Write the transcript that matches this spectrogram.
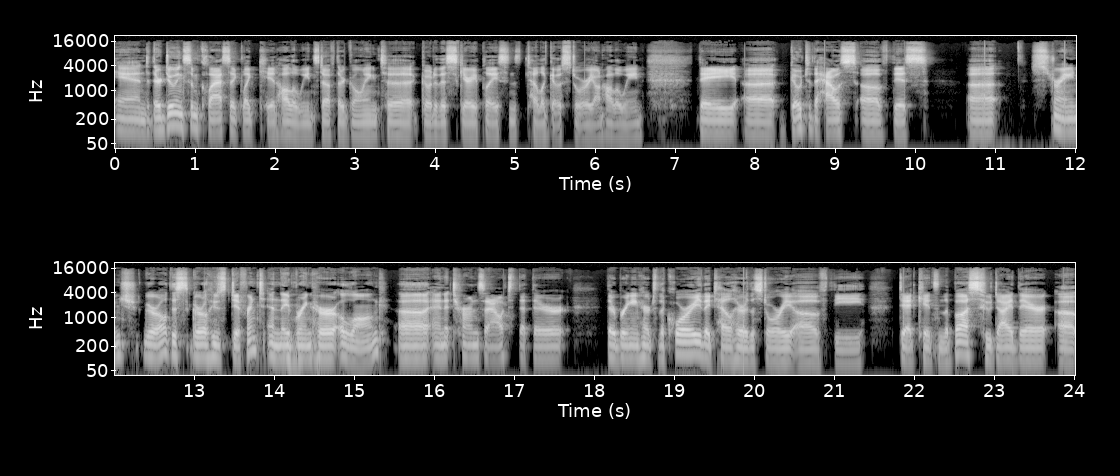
and they're doing some classic like kid Halloween stuff. They're going to go to this scary place and tell a ghost story on Halloween. They uh go to the house of this uh strange girl, this girl who's different, and they Mhm. bring her along. Uh, and it turns out that they're they're bringing her to the quarry. They tell her the story of the dead kids in the bus who died there. Uh,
